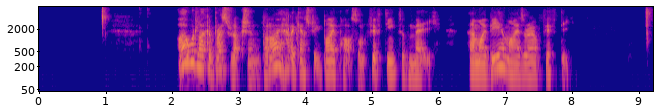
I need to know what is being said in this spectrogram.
I would like a breast reduction, but I had a gastric bypass on 15th of May and my BMI is around 50.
